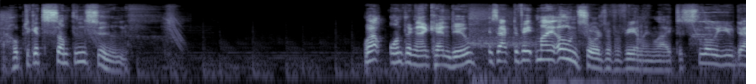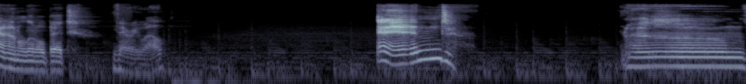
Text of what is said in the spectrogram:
I hope to get something soon. Well, one thing I can do is activate my own Swords of Revealing Light to slow you down a little bit. Very well. And um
